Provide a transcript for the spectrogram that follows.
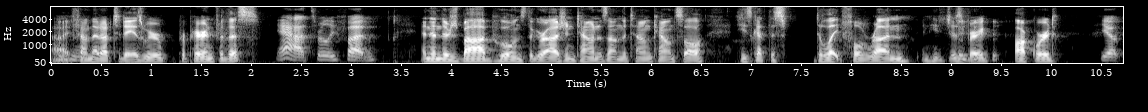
Uh, I found that out today as we were preparing for this. Yeah, it's really fun. And then there's Bob, who owns the garage in town, is on the town council. He's got this delightful run, and he's just very awkward. Yep.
